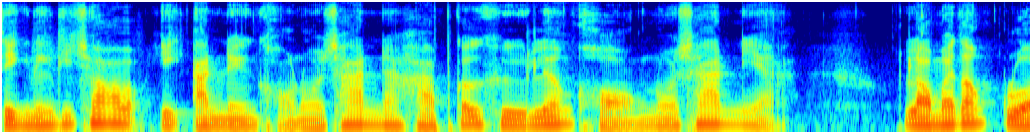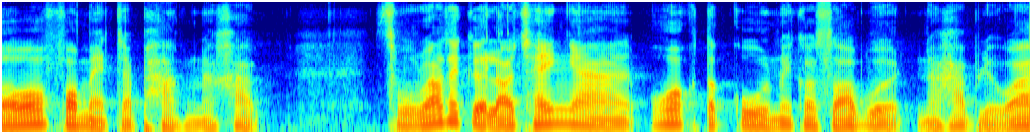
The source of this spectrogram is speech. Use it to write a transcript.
สิ่งหนึ่งที่ชอบอีกอันหนึ่งของ Notion นะครับ ก็คือเรื่องของ Notion เนี่ย เราไม่ต้องกลัวว่าฟอร์แมตจะพังนะครับสมมติว่าถ้าเกิดเราใช้งานพวกตระกูล Microsoft Word นะครับ หรือว่า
